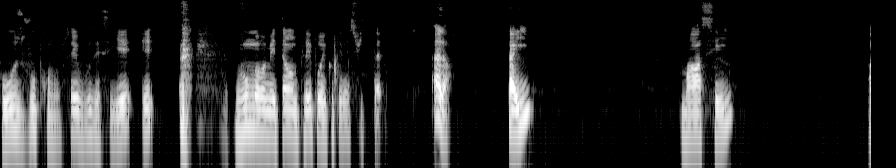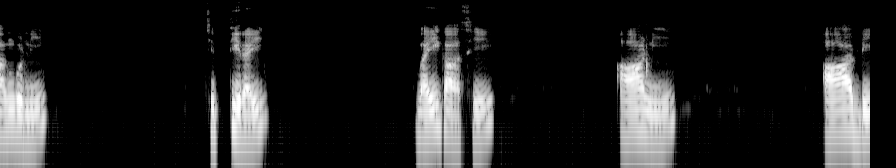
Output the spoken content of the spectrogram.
pause, vous prononcez, vous essayez et vous me remettez en play pour écouter la suite. Alors, Tai, Masi, Panguni, Chittirai, வைகாசி ஆனி ஆடி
